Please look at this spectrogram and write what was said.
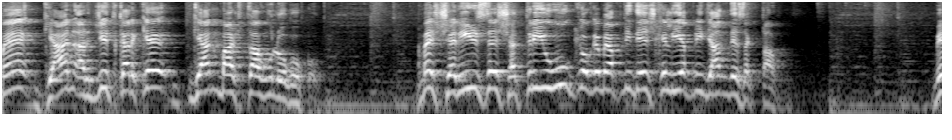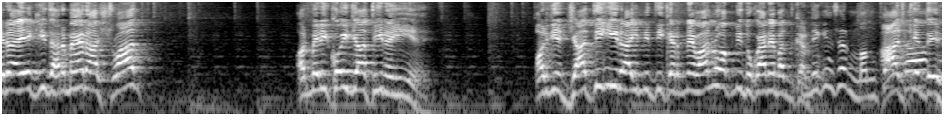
मैं ज्ञान अर्जित करके ज्ञान बांटता हूँ लोगों को। मैं शरीर से क्षत्रिय हूँ, क्योंकि मैं अपनी देश के लिए अपनी जान दे सकता हूँ। मेरा एक ही धर्म है राष्ट्रवाद और मेरी कोई जाति नहीं है। और ये जाति की राजनीति करने वालों अपनी दुकानें बंद कर लेकिन सर ममता आज के देश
